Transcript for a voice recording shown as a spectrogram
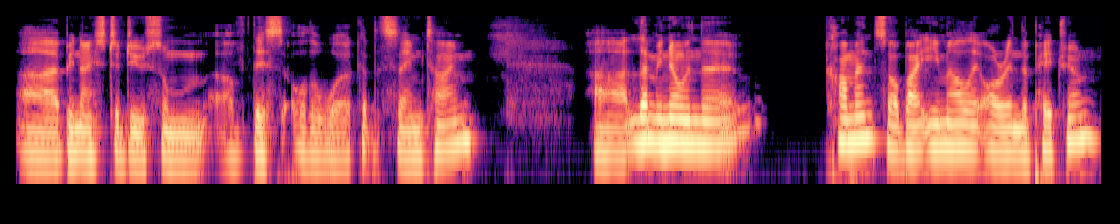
uh, it'd be nice to do some of this other work at the same time. Uh, let me know in the comments or by email or in the Patreon.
